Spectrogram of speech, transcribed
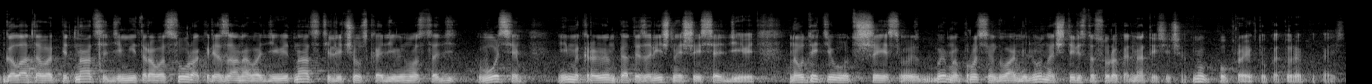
Галатова 15, Димитрова 40, Рязанова 19, Ильичевская 98 и микрорайон 5 Заречный 69. На вот эти вот шесть ОСББ мы просим 2 миллиона 441 тысяча. Ну, по проекту, который пока есть.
